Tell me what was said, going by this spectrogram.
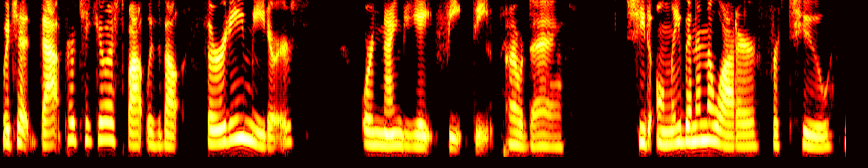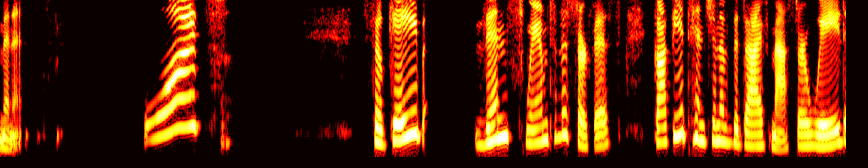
which at that particular spot was about 30 meters or 98 feet deep. Oh dang. She'd only been in the water for 2 minutes. What? So Gabe then swam to the surface, got the attention of the dive master, Wade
